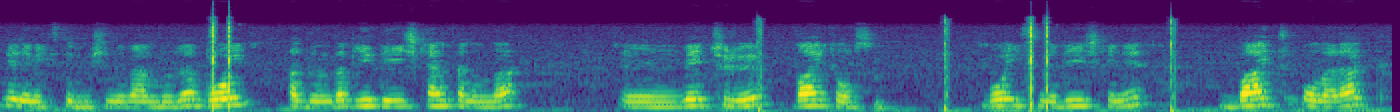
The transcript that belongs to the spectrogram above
Ne demek istedim şimdi ben burada? Boy adında bir değişken tanımla e, ve türü byte olsun. Boy isimli değişkeni byte olarak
